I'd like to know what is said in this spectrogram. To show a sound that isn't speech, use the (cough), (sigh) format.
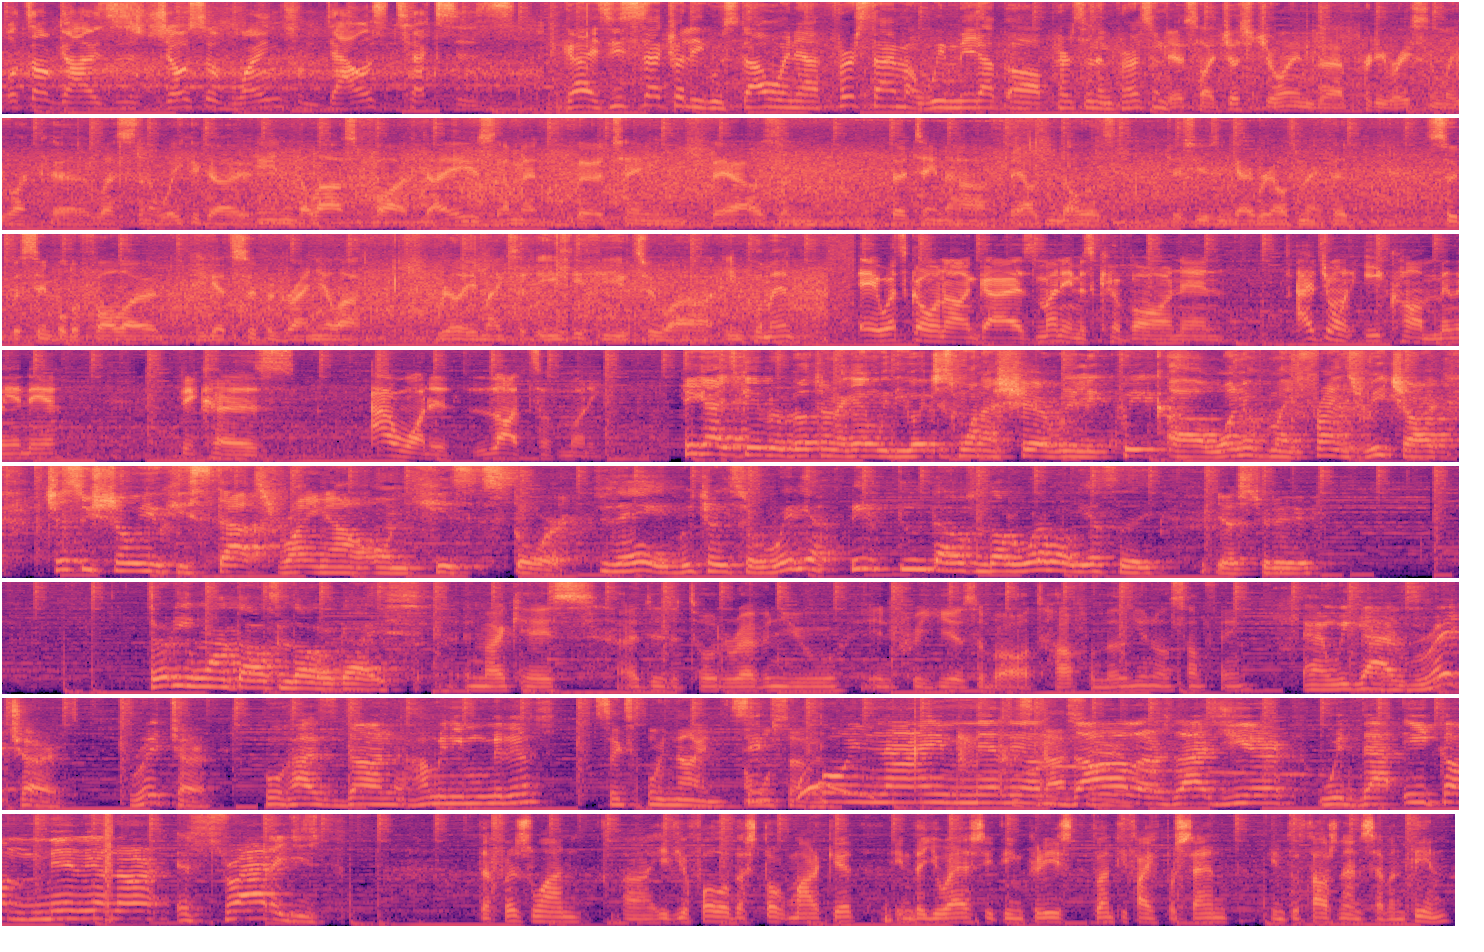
What's up guys, this is Joseph Wang from Dallas, Texas. Guys, this is actually Gustavo and uh, first time we meet up uh, person in person. Yes, I just joined uh, pretty recently, like uh, less than a week ago. In the last five days, I'm at $13,000, $13,500 just using Gabriel's method. Super simple to follow, he gets super granular, really makes it easy for you to uh, implement. Hey, what's going on guys? My name is Kevon and I joined Ecom Millionaire because I wanted lots of money. Hey guys, Gabriel Beltran again with you. I just want to share really quick uh, one of my friends, Richard, just to show you his stats right now on his store. Today, Richard is already at $15,000. What about yesterday? Yesterday, $31,000, guys. in my case, I did a total revenue in three years about half a million or something. And we got Richard, Richard, who has done how many millions? 6.9, almost seven. $6.9 million last year. last year with the Ecom Millionaire strategies. The first one, uh, if you follow the stock market in the US, it increased 25% in 2017.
